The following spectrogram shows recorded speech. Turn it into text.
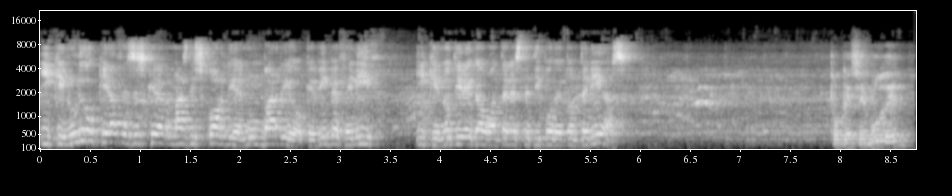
y que lo único que haces es crear más discordia en un barrio que vive feliz y que no tiene que aguantar este tipo de tonterías? Porque se muden.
